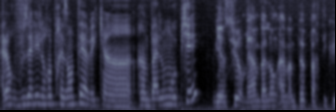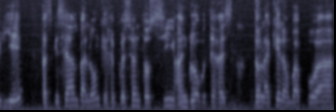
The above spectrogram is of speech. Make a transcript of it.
Alors vous allez le représenter avec un, un ballon au pied? Bien sûr, mais un ballon un un peu particulier parce que c'est un ballon qui représente aussi un globe terrestre dans lequel on va pouvoir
